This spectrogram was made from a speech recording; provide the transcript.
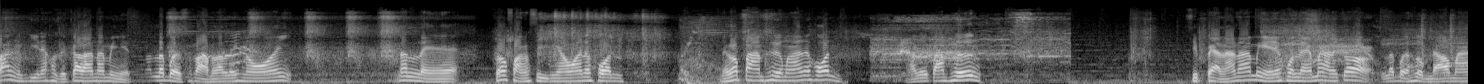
ปั้งหนึ่งทีนะของสิก้าล้านนาเมตระเบิดสนามาะเล็กน้อย นั่นแหละก็ฝังสีเงาทุกคน แล้วก็ปามเพิงมาทุกคนเอาเลยปามเพลิง สิบแปดล้านนาเมตรทุกคนแรงมากแล้วก็ระเบิดถล่มดาวมา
